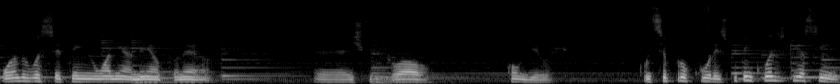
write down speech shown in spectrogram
quando você tem um alinhamento, né, é, espiritual com Deus, quando você procura isso, porque tem coisas que assim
